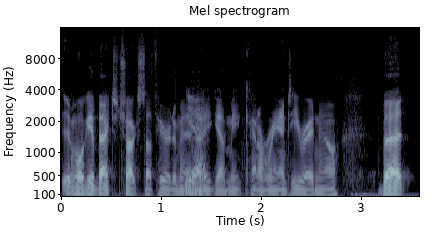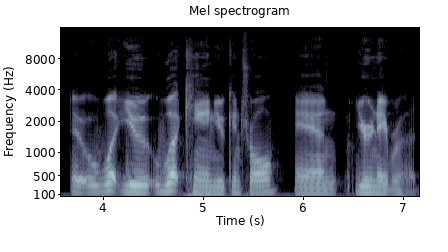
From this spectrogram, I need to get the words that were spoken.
and we'll get back to truck stuff here in a minute. Yeah. Now you got me kind of ranty right now, but uh, what you, what can you control, and your neighborhood.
